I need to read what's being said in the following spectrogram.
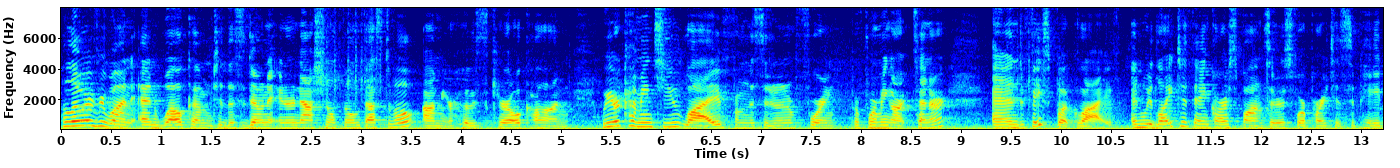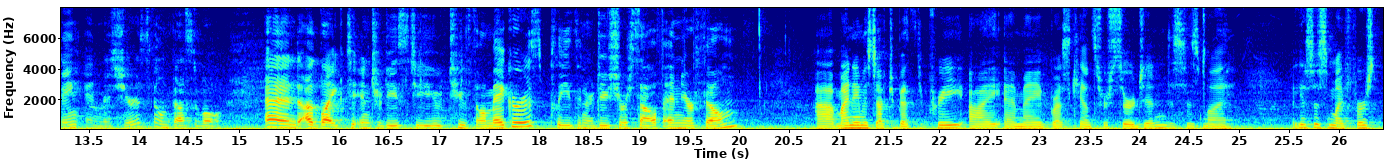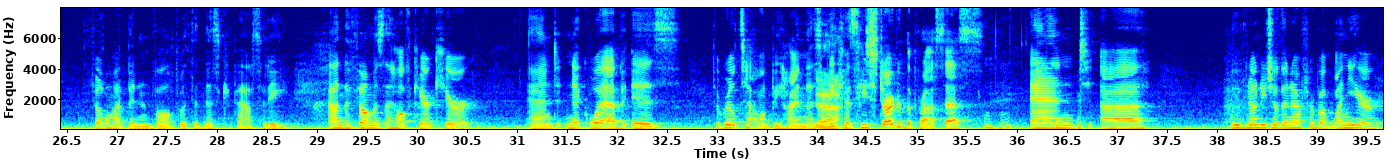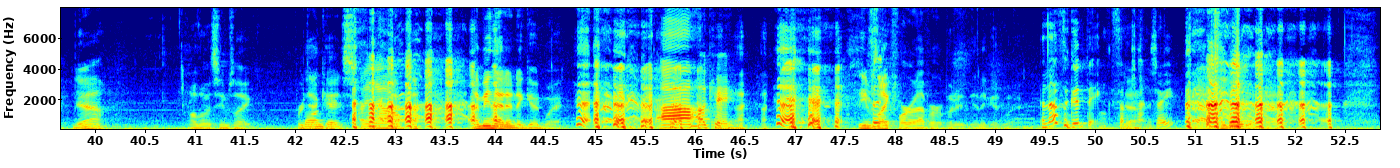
Hello, everyone, and welcome to the Sedona International Film Festival. I'm your host, Carol Kahn. We are coming to you live from the Sedona Performing Arts Center and Facebook Live. And we'd like to thank our sponsors for participating in this year's film festival. And I'd like to introduce to you two filmmakers. Please introduce yourself and your film. Uh, my name is Dr. Beth DuPree. I am a breast cancer surgeon. This is my, I guess this is my first film I've been involved with in this capacity. And the film is The Healthcare Cure. And Nick Webb is the real talent behind this Yeah. because he started the process. And uh, we've known each other now for about one year. Yeah. Although it seems like for Longer. decades. I know. I mean that in a good way. Ah, okay. Seems like forever, but in a good way. And that's a good thing sometimes, right? Absolutely. yeah.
